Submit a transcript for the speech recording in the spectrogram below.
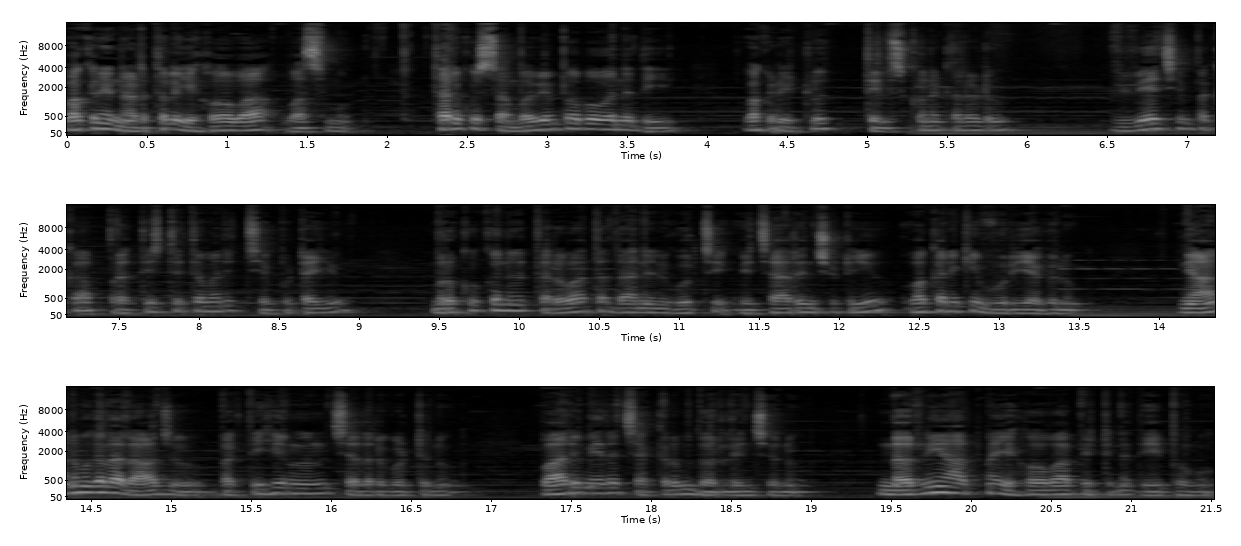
ఒకని నడతలు యహోవా వశము. తనకు సంభవింపబోవన్నది ఒకడిట్లు తెలుసుకొనగలడు. వివేచింపక ప్రతిష్ఠితమని చెప్పుటయు. మృక్కుకొని తరువాత దానిని గూర్చి విచారించుటయు ఒకనికి ఉరియగును. జ్ఞానము గల రాజు భక్తిహీనులను చెదరగొట్టును. వారి మీద చక్రం దొర్లించును. నరుని ఆత్మ యహోవా పెట్టిన దీపము.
